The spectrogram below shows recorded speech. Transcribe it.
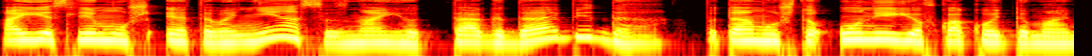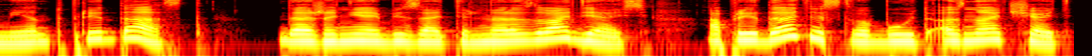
А если муж этого не осознает, тогда беда, потому что он ее в какой-то момент предаст, даже не обязательно разводясь, а предательство будет означать,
